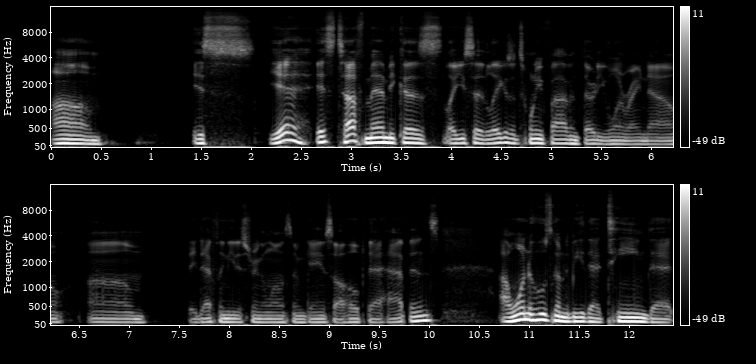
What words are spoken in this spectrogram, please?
Um, it's yeah, it's tough, man, because like you said, the Lakers are twenty five and thirty one right now. Um, they definitely need to string along some games, so I hope that happens. I wonder who's going to be that team that.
